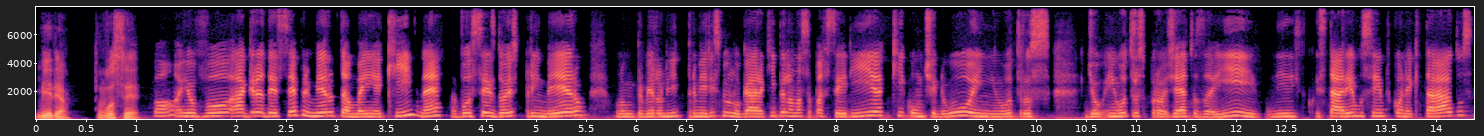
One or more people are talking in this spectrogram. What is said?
Miriam, com você. Bom, eu vou agradecer primeiro também aqui, né? Vocês dois primeiro, no primeiro, primeiríssimo lugar aqui pela nossa parceria, que continua em outros, de, em outros projetos aí, e estaremos sempre conectados.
